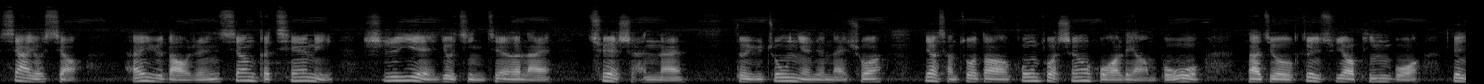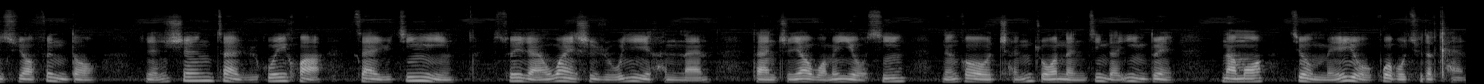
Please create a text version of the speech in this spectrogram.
下有小，还与老人相隔千里，失业又紧接而来，确实很难。对于中年人来说，要想做到工作生活两不误，那就更需要拼搏，更需要奋斗。人生在于规划，在于经营。虽然万事如意很难，但只要我们有心，能够沉着冷静的应对，那么就没有过不去的坎。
